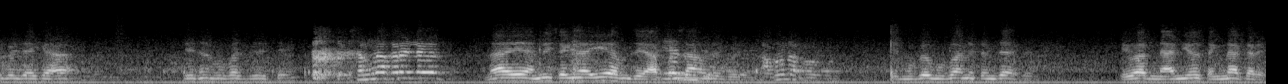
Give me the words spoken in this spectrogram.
પડી જાય કે આ ટેન્શન પર છે? સંગ્રહ કરે એટલે ના એ એમની સંજ્ઞા એ સમજે. આપણને ના સમજ પડે આપણો ના ખબર એ મુગો મુગવાને સમજાય. છે એવા જ્ઞાનીઓ સંજ્ઞા કરે.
